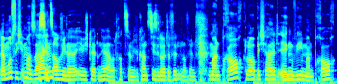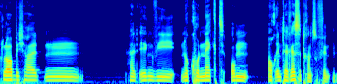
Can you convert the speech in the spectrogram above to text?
da muss ich immer ist sagen, jetzt auch wieder Ewigkeiten her. Aber trotzdem, du kannst diese Leute finden auf jeden Fall. man braucht, glaube ich, halt irgendwie, man braucht, glaube ich, halt mh, halt irgendwie eine Connect, um auch Interesse dran zu finden.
